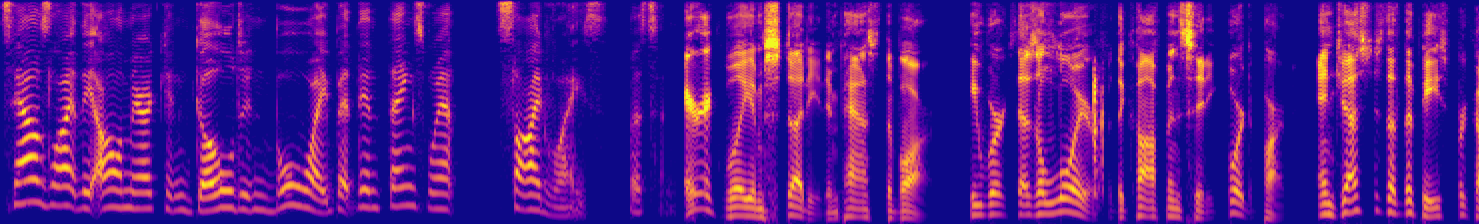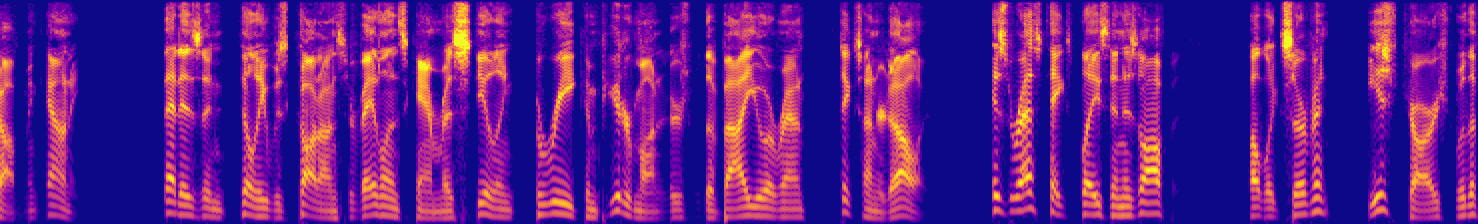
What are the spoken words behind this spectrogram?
Sounds like the All American Golden Boy, but then things went sideways. Listen. Eric Williams studied and passed the bar. He works as a lawyer for the Kaufman City Court Department and Justice of the Peace for Kaufman County. That is until he was caught on surveillance cameras stealing three computer monitors with a value around $600. His arrest takes place in his office. Public servant, he is charged with a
